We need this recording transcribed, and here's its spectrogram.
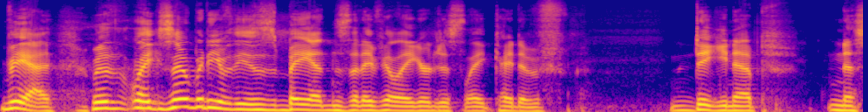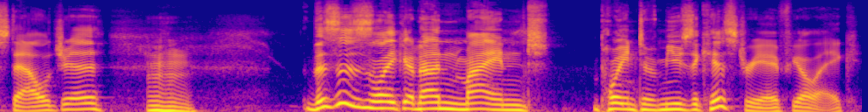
But yeah, with like so many of these bands that I feel like are just like kind of digging up nostalgia. Mm-hmm. This is like an unmined point of music history. I feel like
